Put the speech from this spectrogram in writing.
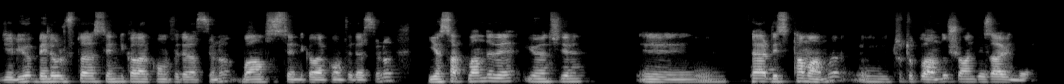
geliyor. Belarus'ta Sendikalar Konfederasyonu, Bağımsız Sendikalar Konfederasyonu yasaklandı ve yöneticilerin e, neredeyse tamamı e, tutuklandı. Şu an cezaevinde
